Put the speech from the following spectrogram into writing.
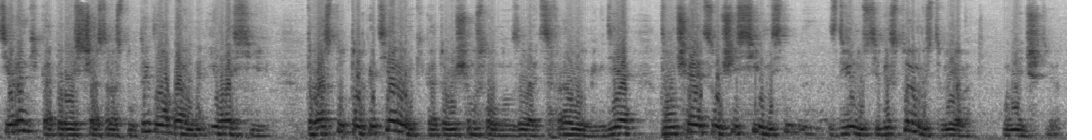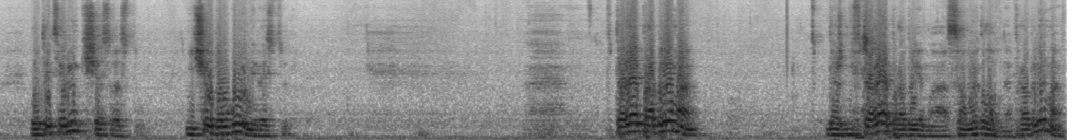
те рынки, которые сейчас растут и глобально, и в России, то растут только те рынки, которые еще условно называются цифровыми, где получается очень сильно сдвинуть себестоимость влево, уменьшить ее. Вот эти рынки сейчас растут. Ничего другого не растет. Вторая проблема, даже не вторая проблема, а самая главная проблема,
